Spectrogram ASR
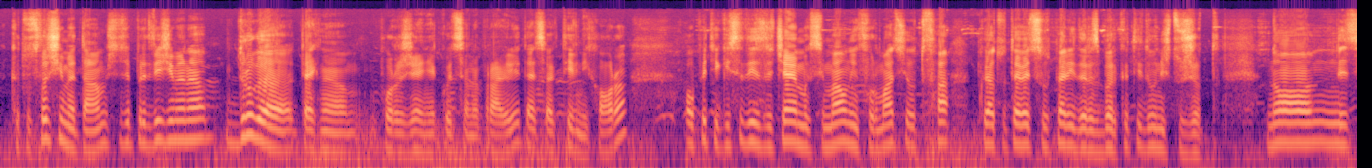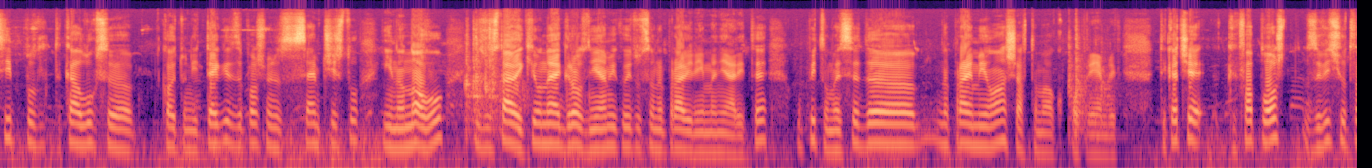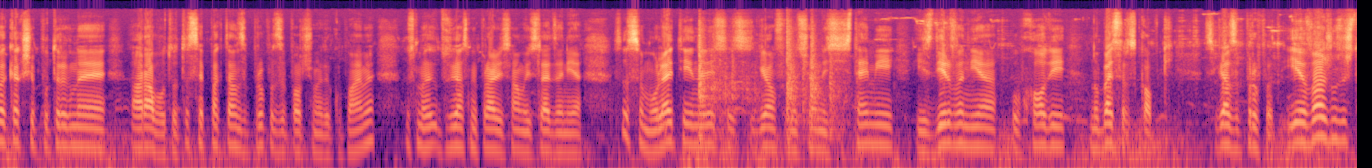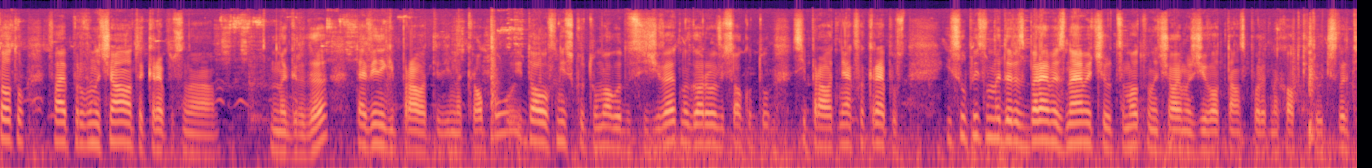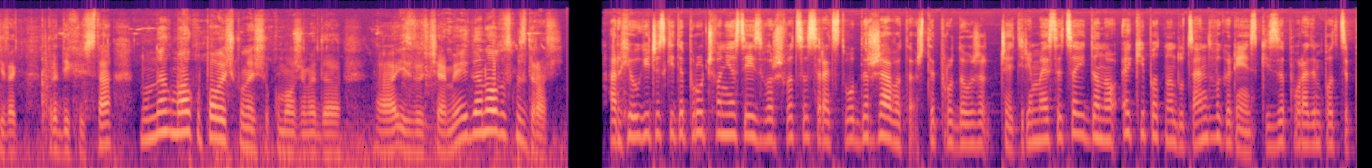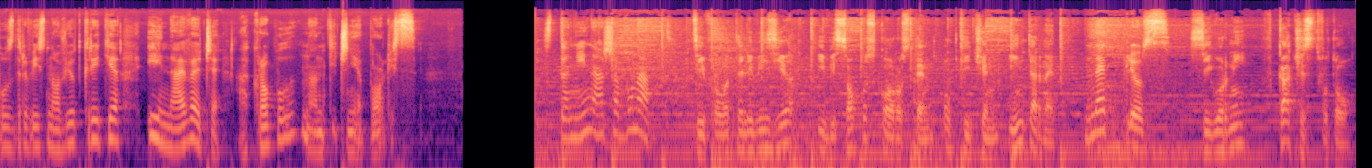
Като свършиме там, ще се предвижиме на друга техна поражение, които са направили. Те са активни хора опитайки се да извлечем максимална информация от това, която те вече са успели да разбъркат и да унищожат. Но не си така лукса който ни тегли, започваме да съвсем чисто и наново, изоставяйки нея грозни ями, които са направили манярите. Опитваме се да направим и ландшафта малко по-приемлив. Така че каква площ зависи от това как ще потръгне работата. Все пак там за първ път започваме да копаеме. До сега сме правили само изследвания с самолети, нали, с геоинформационни системи, издирвания, обходи, но без разкопки. Сега за първ път. И е важно, защото това е първоначалната крепост на на града. Те винаги правят един акропол и долу в ниското могат да си живеят, нагоре във високото си правят някаква крепост. И се опитваме да разбереме, знаеме, че от самото начало има живот там според находките от 4 век преди Христа, но малко повече нещо, ако можем да а, извлечеме и да но да сме здрави. Археологическите проучвания се извършват със средства от държавата. Ще продължат 4 месеца и дано екипът на доцент Вагалински за пореден път се поздрави с нови открития и най-вече Акропола на античния полис. Стани наш абонат. Цифрова телевизия и високоскоростен оптичен интернет. Нет плюс. Сигурни в качеството.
